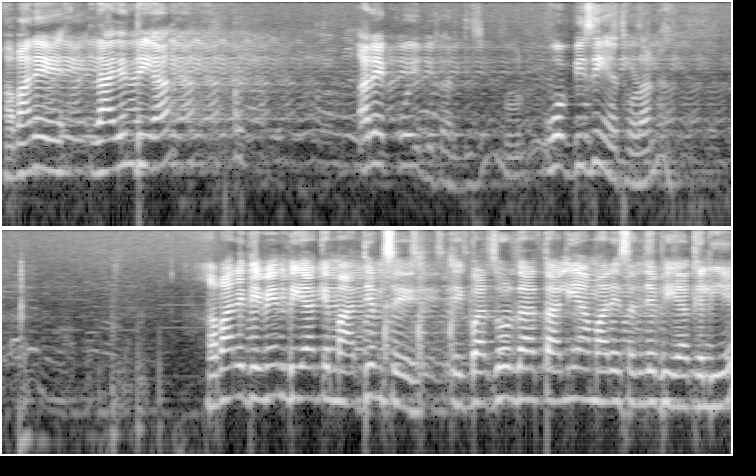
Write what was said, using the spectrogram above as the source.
हमारे राजन भैया। अरे, कोई भी कर दीजिए। वो बिज़ी है थोड़ा ना। हमारे देवेंद्र भैया के माध्यम से एक बार जोरदार तालियाँ हमारे संजय भैया के लिए।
